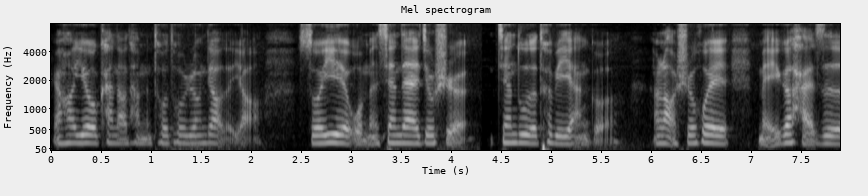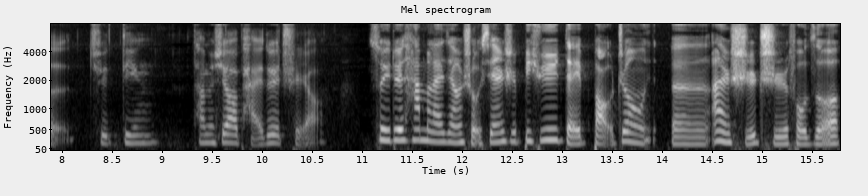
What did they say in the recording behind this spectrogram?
然后也有看到他们偷偷扔掉的药，所以我们现在就是监督的特别严格，老师会每一个孩子去盯，他们需要排队吃药，所以对他们来讲，首先是必须得保证，嗯，按时吃，否则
